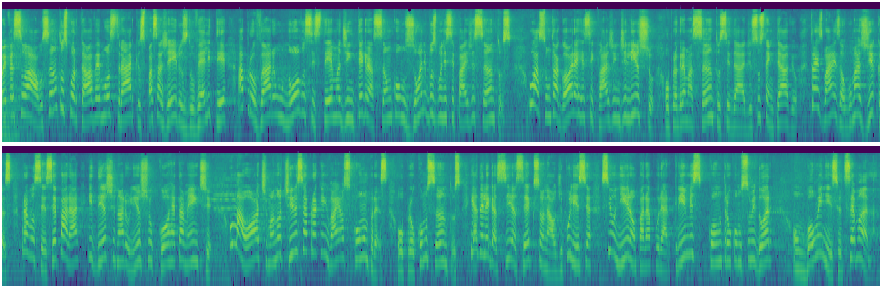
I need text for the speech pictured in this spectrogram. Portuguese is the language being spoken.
Oi, pessoal. O Santos Portal vai mostrar que os passageiros do VLT aprovaram um novo sistema de integração com os ônibus municipais de Santos. O assunto agora é reciclagem de lixo. O programa Santos Cidade Sustentável traz mais algumas dicas para você separar e destinar o lixo corretamente. Uma ótima notícia para quem vai às compras. O Procon Santos e a Delegacia Seccional de Polícia se uniram para apurar crimes contra o consumidor. Um bom início de semana!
